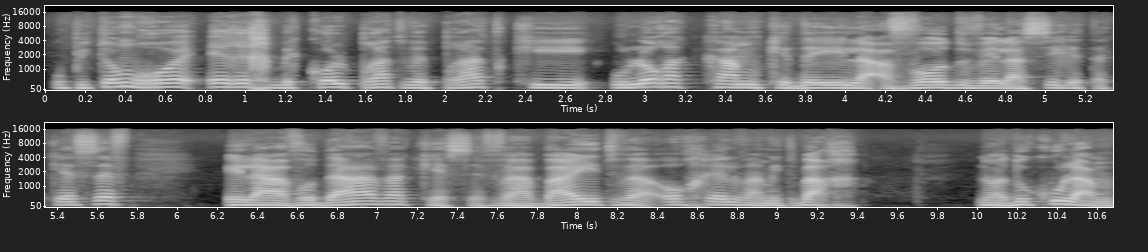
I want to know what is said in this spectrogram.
הוא פתאום רואה ערך בכל פרט ופרט, כי הוא לא רק קם כדי לעבוד ולהשיג את הכסף, אלא העבודה והכסף והבית והאוכל והמטבח. נועדו כולם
